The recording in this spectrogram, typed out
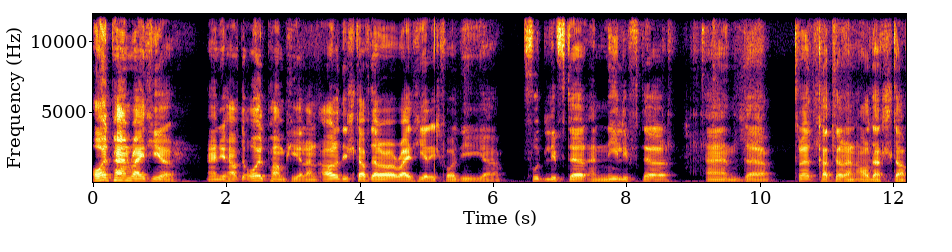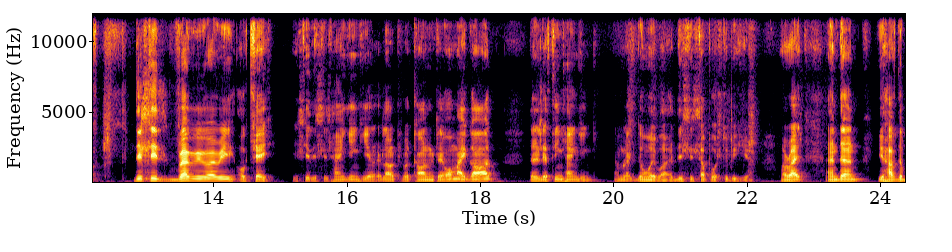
oil pan right here, and you have the oil pump here, and all of this stuff that are right here is for the uh, foot lifter and knee lifter and uh, thread cutter and all that stuff. This is very, very okay. You see this is hanging here. A lot of people call me and say, oh my God, there is a thing hanging. I'm like, don't worry about it. This is supposed to be here. All right. And then you have the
